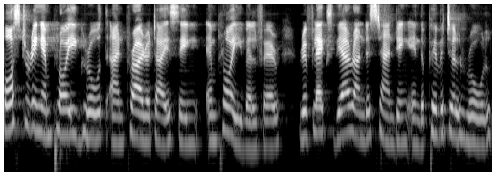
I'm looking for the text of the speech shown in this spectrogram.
fostering employee growth and prioritizing employee welfare reflects their understanding in the pivotal role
